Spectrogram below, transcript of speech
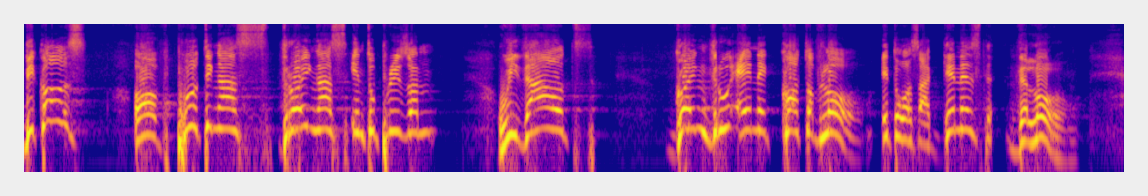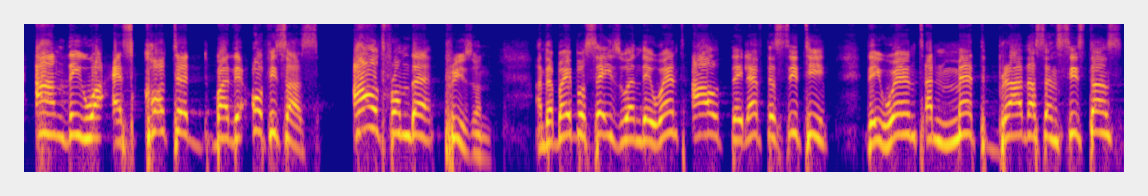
Because of putting us, throwing us into prison without going through any court of law. It was against the law. And they were escorted by the officers out from the prison. And the Bible says when they went out, they left the city, they went and met brothers and sisters,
